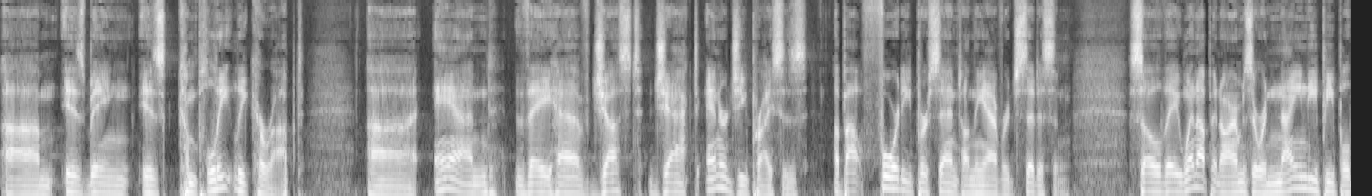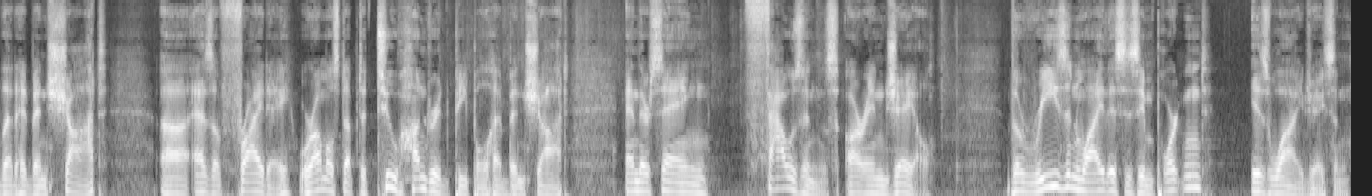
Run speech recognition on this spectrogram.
um, is being is completely corrupt. Uh, and they have just jacked energy prices about 40% on the average citizen. So they went up in arms. There were 90 people that had been shot uh, as of Friday. We're almost up to 200 people have been shot. And they're saying thousands are in jail. The reason why this is important is why, Jason?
